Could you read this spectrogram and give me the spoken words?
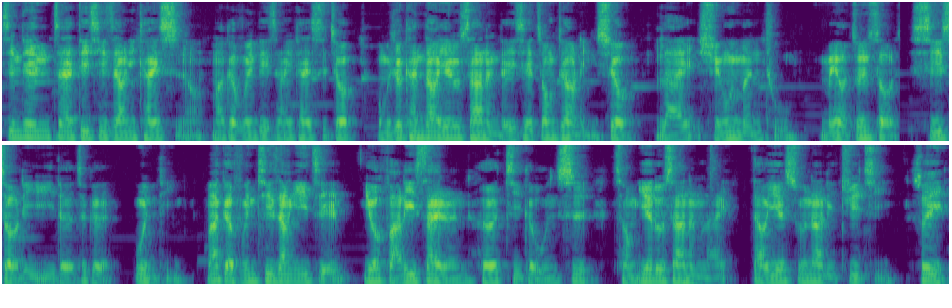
今天在第七章一开始哦，马可福音第七章一开始就，我们就看到耶路撒冷的一些宗教领袖来询问门徒没有遵守洗手礼仪的这个问题。马可福音七章一节，有法利赛人和几个文士从耶路撒冷来到耶稣那里聚集。所以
